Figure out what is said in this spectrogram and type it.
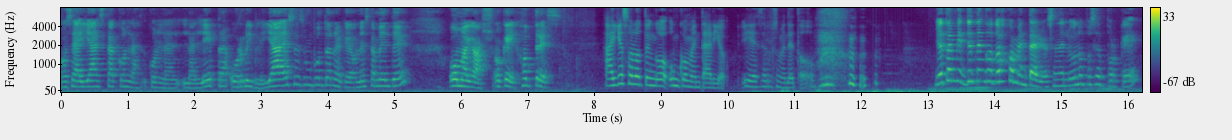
O sea, ya está con, la, con la, la lepra horrible. Ya ese es un punto en el que honestamente... Oh my gosh. Ok, Job 3. Ah, yo solo tengo un comentario y ese resumen de todo. Yo también, yo tengo dos comentarios. En el 1 puse por qué.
